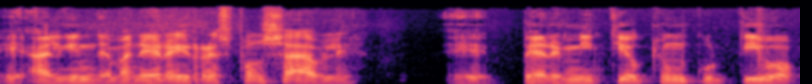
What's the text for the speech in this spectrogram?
eh, alguien de manera irresponsable eh, permitió que un cultivo,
